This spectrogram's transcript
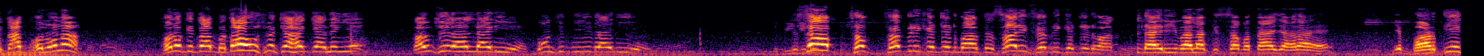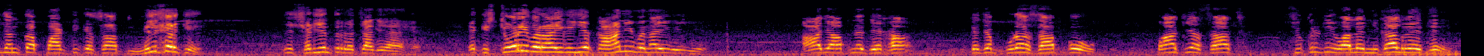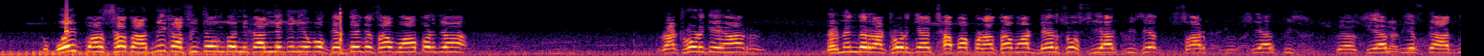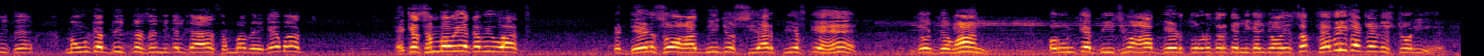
किताब खोलो ना। खोलो किताब बताओ उसमें क्या है क्या नहीं है। कौन सी लाल डायरी है कौन सी पीली डायरी है? सब सब फैब्रिकेटेड बात है सारी फैब्रिकेटेड बात है। डायरी वाला किस्सा बताया जा रहा है ये भारतीय जनता पार्टी के साथ मिलकर के ये षड्यंत्र रचा गया है। एक स्टोरी बनाई गई है कहानी बनाई गई है। आज आपने देखा कि जब गुड़ा साहब को पाँच या सात सिक्योरिटी वाले निकाल रहे थे तो वही पाँच सात आदमी काफ़ी थे उनको निकालने के लिए, वो कहते हैं कि साहब वहाँ पर जहाँ राठौड़ के यहाँ, धर्मेंद्र राठौड़ के यहाँ छापा पड़ा था, वहाँ डेढ़ सौ सीआरपी से सीआरपी सीआरपीएफ के आदमी थे। मैं उनके बीच में से निकल के आया, संभव है क्या बात? है क्या संभव है कभी बात? कि डेढ़ सौ आदमी जो सीआरपीएफ के हैं, जो जवान, और उनके बीच में आप गेट तोड़ करके निकल जाओ, ये सब फैब्रिकेटेड स्टोरी है।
